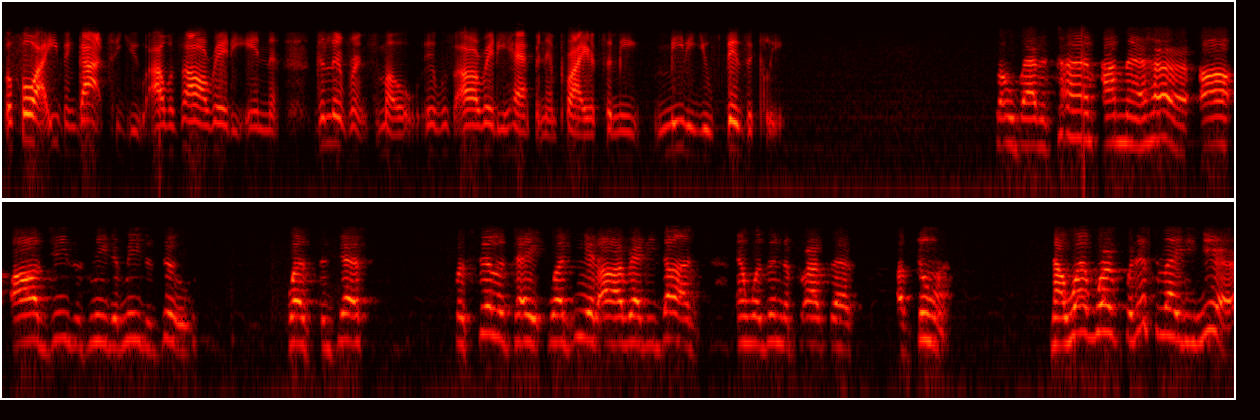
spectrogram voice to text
before I even got to you. I was already in the deliverance mode. It was already happening prior to me meeting you physically. So by the time I met her, all, all Jesus needed me to do was to just facilitate what he had already done and was in the process of doing. Now, what worked for this lady here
